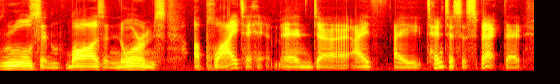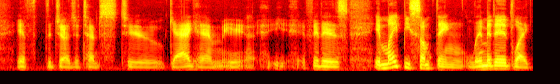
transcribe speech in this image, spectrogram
rules and laws and norms apply to him. And uh, I I tend to suspect that if the judge attempts to gag him, if it is, it might be something limited, like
